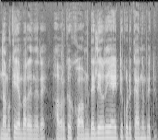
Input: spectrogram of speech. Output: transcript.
നമുക്ക് ഞാൻ പറയുന്നത് അവർക്ക് ഹോം ഡെലിവറി ആയിട്ട് കൊടുക്കാനും പറ്റും.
